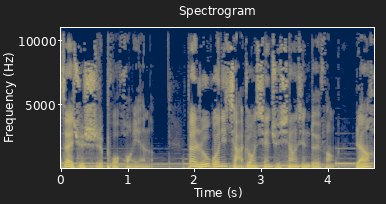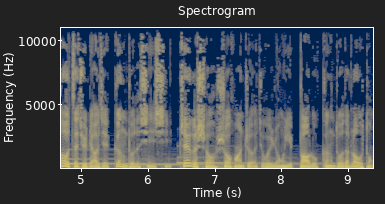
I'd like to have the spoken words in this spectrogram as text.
再去识破谎言了。但如果你假装先去相信对方，然后再去了解更多的信息，这个时候说谎者就会容易暴露更多的漏洞。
